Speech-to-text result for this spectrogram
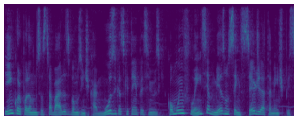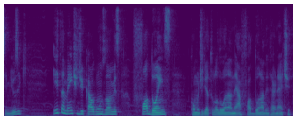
e incorporando nos seus trabalhos. Vamos indicar músicas que têm a PC Music como influência, mesmo sem ser diretamente PC Music, e também te indicar alguns nomes fodões, como diria a Tula Luana, né, a fodona da internet,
